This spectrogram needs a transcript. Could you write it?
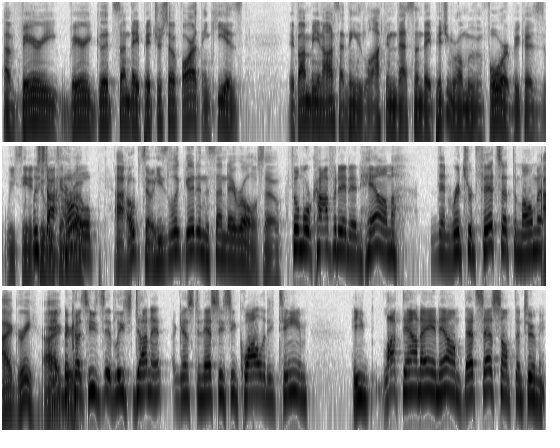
a very, very good Sunday pitcher so far. I think he is if I'm being honest, I think he's locked into that Sunday pitching role moving forward because we've seen it two I weeks in a row. hope. I hope so. He's looked good in the Sunday role, so I feel more confident in him than Richard Fitts at the moment. I agree. I agree. because he's at least done it against an SEC quality team. He locked down A and M. That says something to me.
